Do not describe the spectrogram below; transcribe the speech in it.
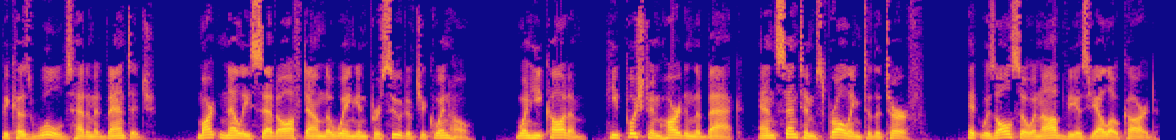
because Wolves had an advantage. Martinelli set off down the wing in pursuit of Chiquinho. When he caught him, he pushed him hard in the back and sent him sprawling to the turf. It was also an obvious yellow card.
